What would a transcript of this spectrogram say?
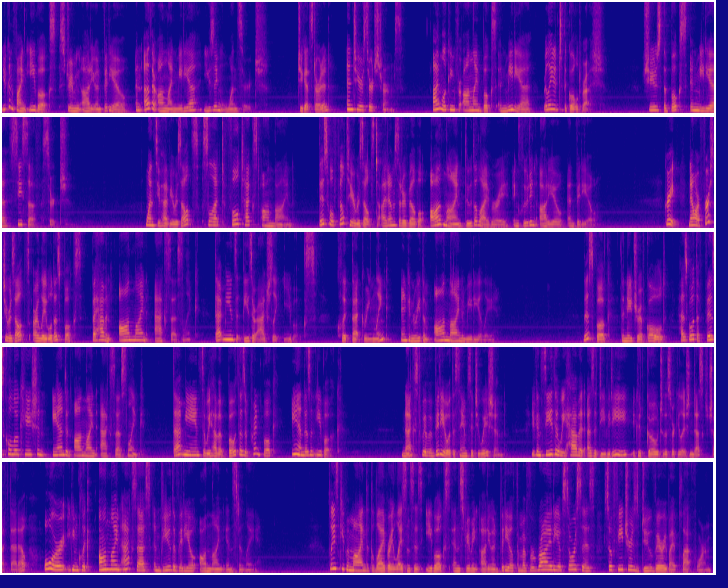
You can find ebooks, streaming audio and video, and other online media using OneSearch. To get started, enter your search terms. I'm looking for online books and media related to the gold rush. Choose the Books and Media CSUF search. Once you have your results, select Full Text Online. This will filter your results to items that are available online through the library, including audio and video. Great, now our first two results are labeled as books, but have an online access link. That means that these are actually ebooks. Click that green link and can read them online immediately. This book, The Nature of Gold, has both a physical location and an online access link. That means that we have it both as a print book and as an ebook. Next, we have a video with the same situation. You can see that we have it as a DVD. You could go to the circulation desk to check that out, or you can click Online Access and view the video online instantly. Please keep in mind that the library licenses ebooks and streaming audio and video from a variety of sources, so features do vary by platform.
